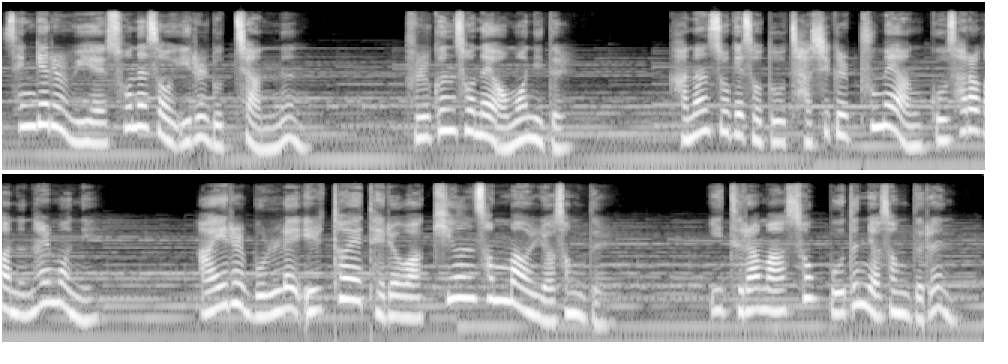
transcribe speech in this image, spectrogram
생계를 위해 손에서 일을 놓지 않는 붉은 손의 어머니들. 가난 속에서도 자식을 품에 안고 살아가는 할머니. 아이를 몰래 일터에 데려와 키운 섬마을 여성들. 이 드라마 속 모든 여성들은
